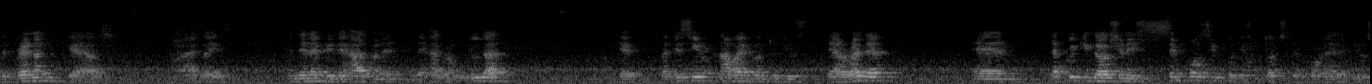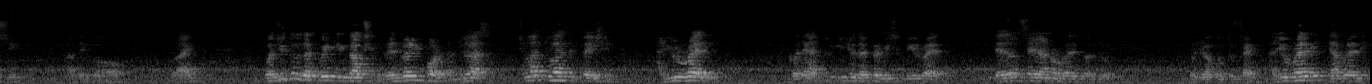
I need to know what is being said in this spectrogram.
the pregnant girls, right, ladies, and then I bring the husband and and the husband will do that, okay? But you see, now I'm going to use, they are right there, and the quick induction is simple, simple, just touch the forehead and you see how they go, right? When you do the quick induction, it's very important, you ask, you have to ask the patient, are you ready? Because they have to give you the permission to be ready. If They don't say, I'm not ready, don't do it, because you are going to fail. Are you ready? They are ready,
